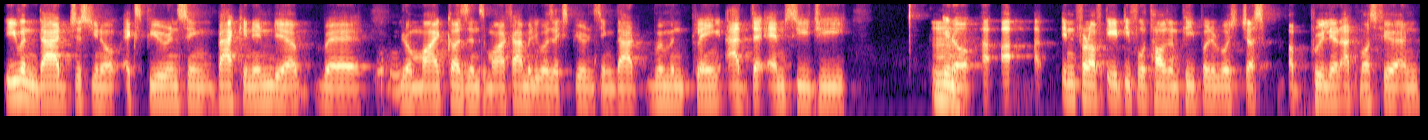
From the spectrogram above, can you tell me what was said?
even that just you know experiencing back in india where mm-hmm. you know my cousins my family was experiencing that women playing at the mcg mm. you know uh, uh, in front of 84000 people it was just a brilliant atmosphere and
